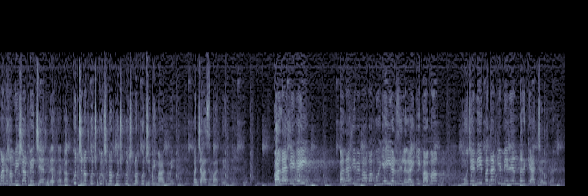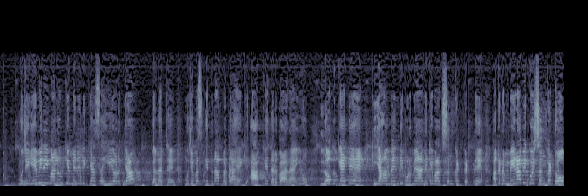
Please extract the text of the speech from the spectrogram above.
मन हमेशा बेचैन रहता था। कुछ ना कुछ कुछ ना कुछ कुछ ना कुछ दिमाग में पचास बातें। बालाजी गई बालाजी में बाबा को यही अर्जी लगाई कि बाबा, मुझे नहीं पता कि मेरे अंदर क्या चल रहा है। मुझे ये भी नहीं मालूम कि मेरे लिए क्या सही और क्या गलत है। मुझे बस इतना पता है कि आपके दरबार आई हूँ। लोग कहते हैं कि यहाँ मेहंदीपुर में आने के बाद संकट कटते हैं। अगर मेरा भी कोई संकट हो,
